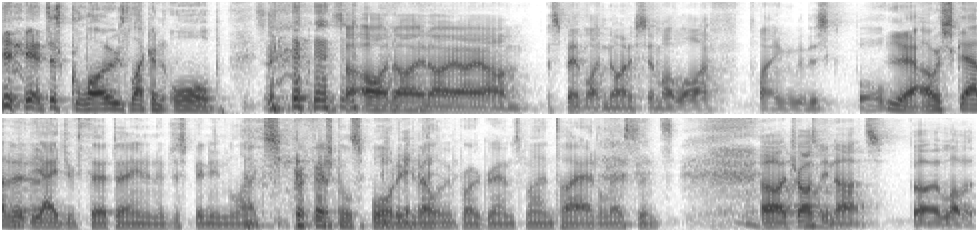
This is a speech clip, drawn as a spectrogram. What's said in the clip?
yeah, it just glows like an orb. it's like, oh no, no, I, um, I spent like 90% of my life playing with this ball. Yeah, I was scouted at the age of 13 and have just been in like professional sporting development programs my entire adolescence. Oh, it drives me nuts, but I love it.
